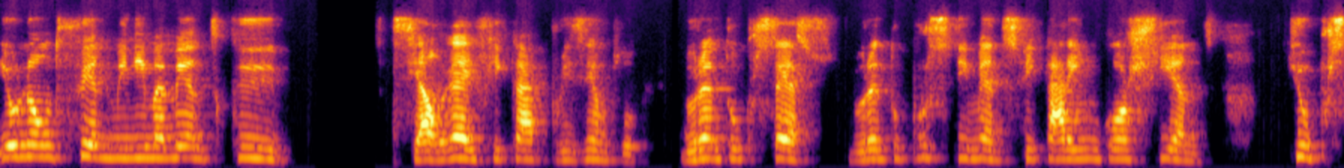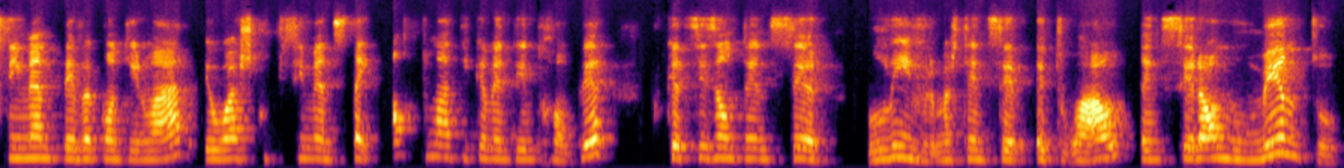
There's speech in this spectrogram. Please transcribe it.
Eu não defendo minimamente que, se alguém ficar, por exemplo, durante o processo, durante o procedimento, se ficar inconsciente, que o procedimento deva continuar. Eu acho que o procedimento se tem automaticamente de interromper, porque a decisão tem de ser livre, mas tem de ser atual, tem de ser ao momento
